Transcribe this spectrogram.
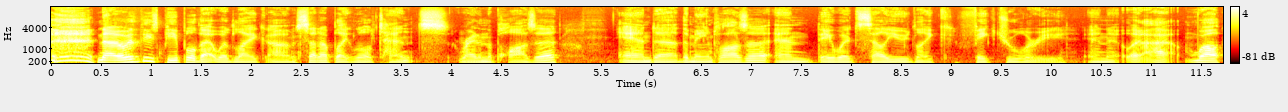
no, it was these people that would like um, set up like little tents right in the plaza and uh, the main plaza, and they would sell you like fake jewelry. And it, like, I, well,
